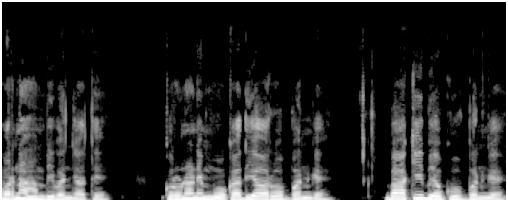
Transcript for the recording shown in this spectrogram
वरना हम भी बन जाते। कोरोना ने मौका दिया और वो बन गए। बाकी बेवकूफ़ बन गए।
